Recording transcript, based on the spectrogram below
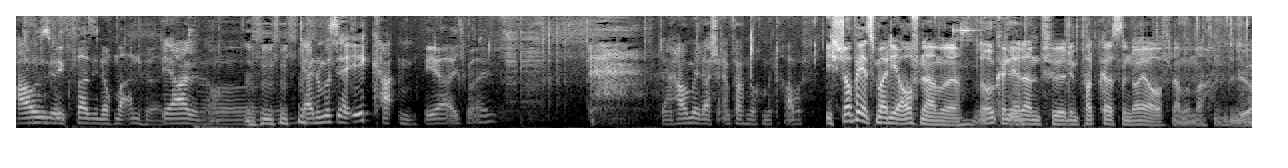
Hauen Muss ich mir wir. quasi nochmal anhören. Ja, genau. Ja, du musst ja eh cutten. Ja, ich weiß. Dann hauen wir das einfach noch mit raus. Ich stoppe jetzt mal die Aufnahme. Wir Okay. können ja dann für den Podcast eine neue Aufnahme machen. Ja.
